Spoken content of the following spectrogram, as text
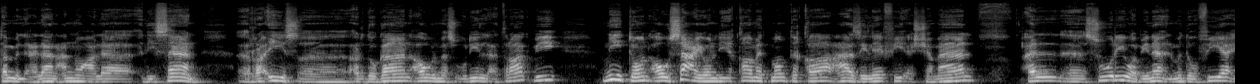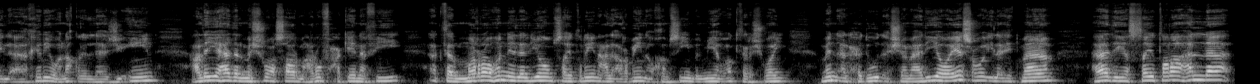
تم الإعلان عنه على لسان الرئيس أردوغان أو المسؤولين الأتراك بنيتون أو سعيهم لإقامة منطقة عازلة في الشمال السوري وبناء المدن فيها إلى آخره ونقل اللاجئين. علي هذا المشروع صار معروف حكينا فيه أكثر من مرة وهن لليوم مسيطرين على 40 أو 50% وأكثر شوي من الحدود الشمالية ويسعوا إلى إتمام هذه السيطرة. هلا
